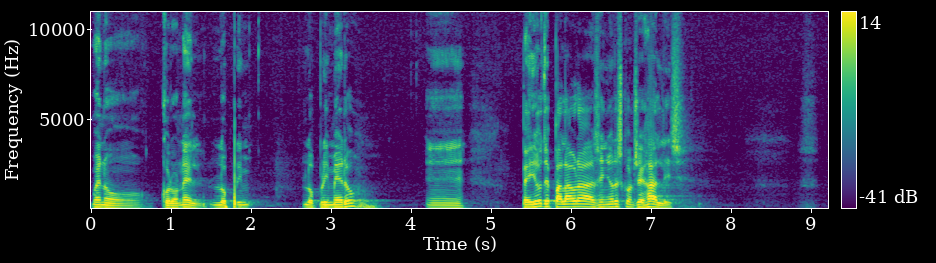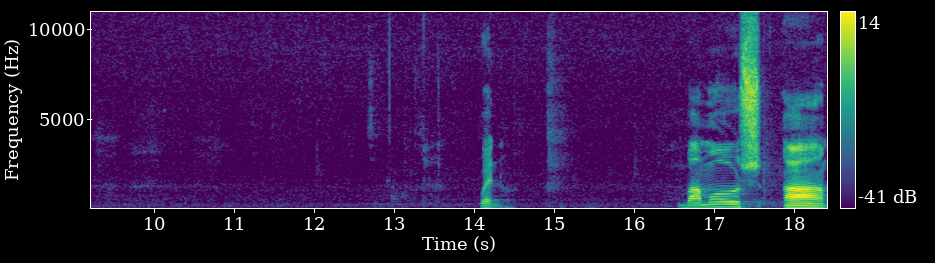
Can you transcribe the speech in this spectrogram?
Bueno, coronel, lo, lo primero, eh, pedidos de palabra a señores concejales. Bueno, vamos a,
